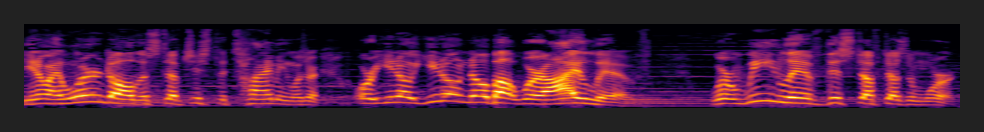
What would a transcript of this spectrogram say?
You know, I learned all this stuff, just the timing was right. Or, you know, you don't know about where I live. Where we live, this stuff doesn't work.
